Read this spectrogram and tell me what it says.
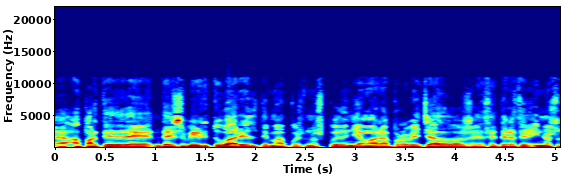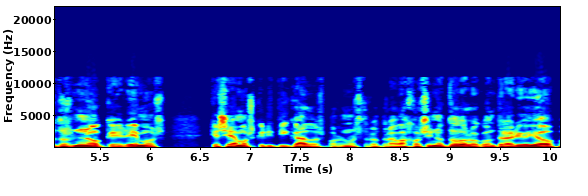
eh, aparte de desvirtuar el tema, pues nos pueden llamar aprovechados, etcétera, etcétera. Y nosotros no queremos que seamos criticados por nuestro trabajo, sino todo lo contrario. Yo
